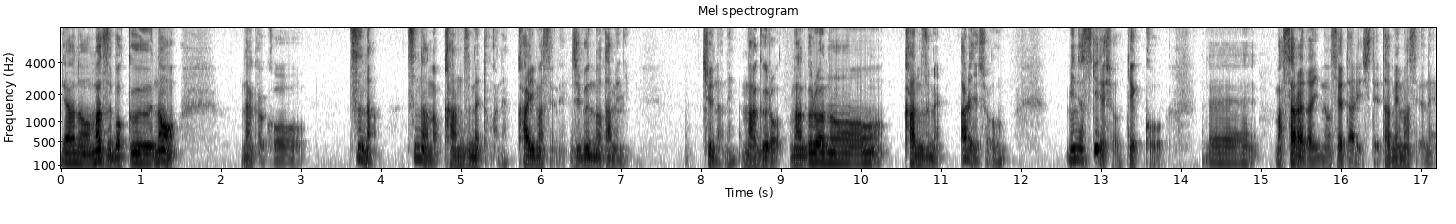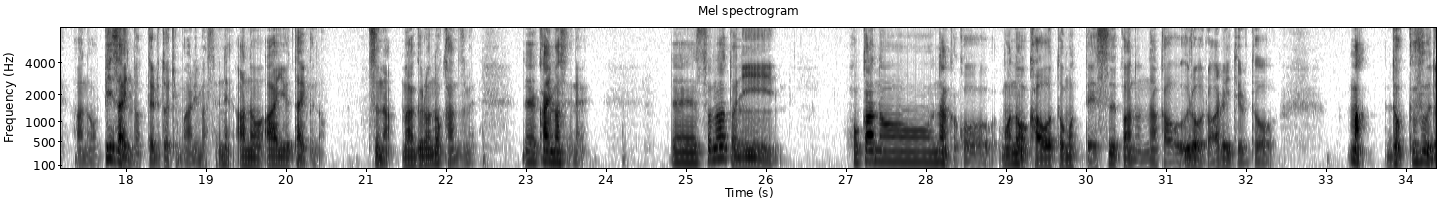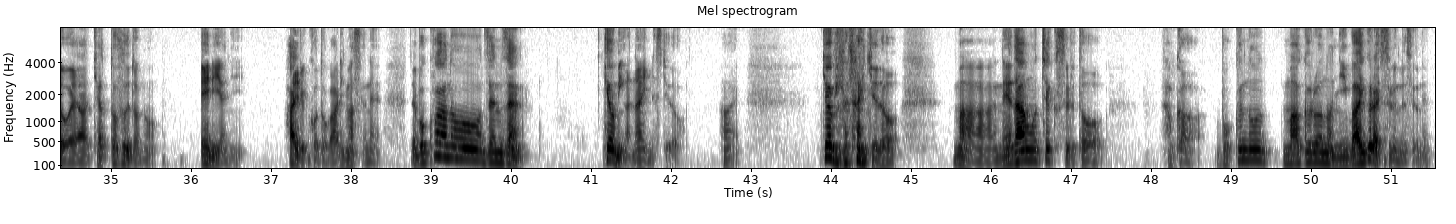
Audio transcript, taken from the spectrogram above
であのまず僕のなんかこうツナツナの缶詰とかね買いますよね。自分のために。 tuna ね。マグロ。マグロの缶詰。あるでしょ。みんな好きでしょ？結構。で、まあ、サラダにのせたりして食べますよね。あのピザに乗ってる時もありますよね。あのああいうタイプの。ツナマグロの缶詰。で買いますよね。でその後に他のなんかこう物を買おうと思ってスーパーの中をうろうろ歩いてるとまあドッグフードやキャットフードのエリアに入ることがありますよね。で僕はあの全然興味がないんですけどはい。興味がないけど、まあ、値段をチェックすると、なんか、僕のマグロの2倍ぐらいするんですよね。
